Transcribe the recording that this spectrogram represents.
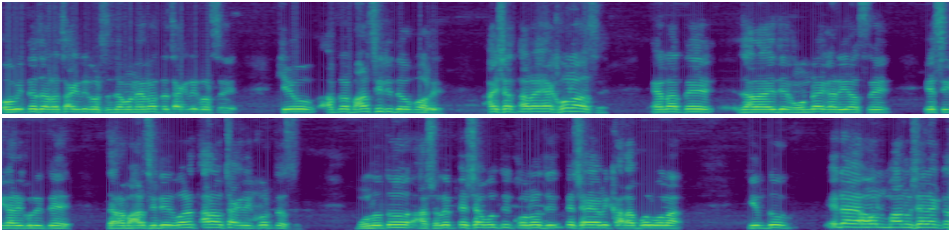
অমিতে যারা চাকরি করছে, যেমন এনাতে চাকরি করছে, কেউ আপনার ভার্সিটিতেও পড়ে। আয়সা তারা এখনও আছে। এনাতে যারা এই যে হোন্ডাই গাড়ি আছে, এসি গাড়িগুলিতে যারা ভার্সিটি পড়ে, তারাও চাকরি করতেছে। মূলত আসলে পেশা বলতে কোনো পেশায় আমি খারাপ বলব না। কিন্তু এটা এখন মানুষের একটা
